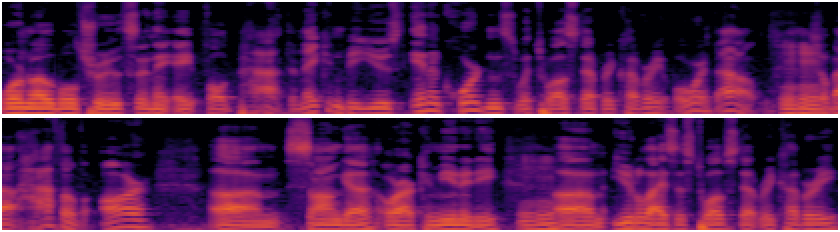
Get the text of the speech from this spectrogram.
Four Noble Truths and the Eightfold Path. And they can be used in accordance with 12 step recovery or without. Mhm. So, about half of our um, Sangha or our community Mhm. um, utilizes 12 step recovery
